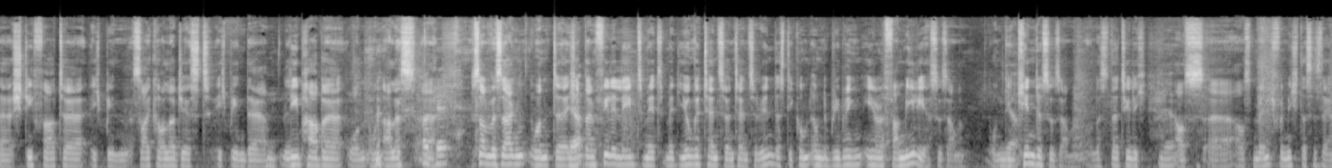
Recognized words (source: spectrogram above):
äh, Stiefvater, ich bin Psychologist, ich bin der Liebhaber und, und alles. Okay. Äh, sollen wir sagen, und äh, ich Ja. habe dann viel erlebt mit, mit jungen Tänzer und Tänzerinnen, dass die kommen und die bringen ihre Familie zusammen und die Ja. Kinder zusammen. Und das ist natürlich Ja. als, äh, als Mensch für mich, das ist ein,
